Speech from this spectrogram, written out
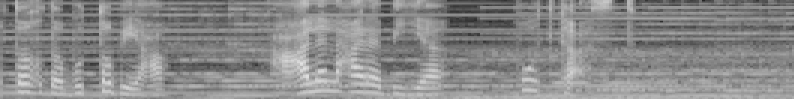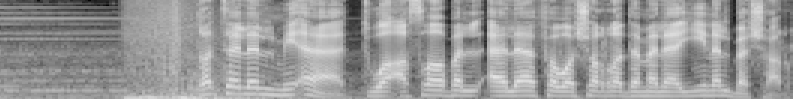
تغضب الطبيعة. على العربية بودكاست. قتل المئات وأصاب الآلاف وشرد ملايين البشر.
